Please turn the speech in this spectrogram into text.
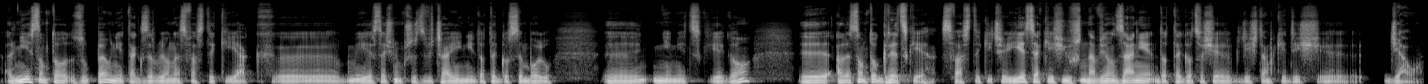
Ale nie są to zupełnie tak zrobione swastyki, jak e, my jesteśmy przyzwyczajeni do tego symbolu e, niemieckiego, ale są to greckie swastyki, czyli jest jakieś już nawiązanie do tego, co się gdzieś tam kiedyś działo.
